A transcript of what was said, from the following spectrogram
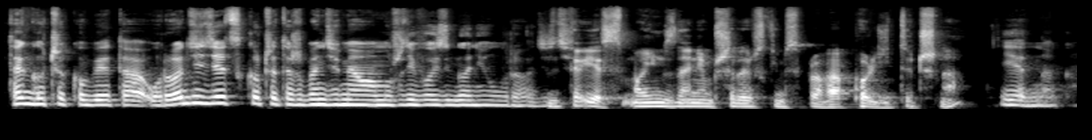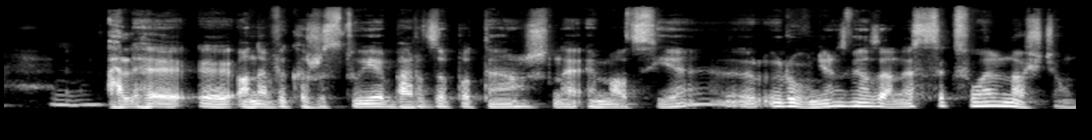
tego, czy kobieta urodzi dziecko, czy też będzie miała możliwość go nie urodzić? To jest moim zdaniem przede wszystkim sprawa polityczna. Jednak. Ale y, ona wykorzystuje bardzo potężne emocje, również związane z seksualnością.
